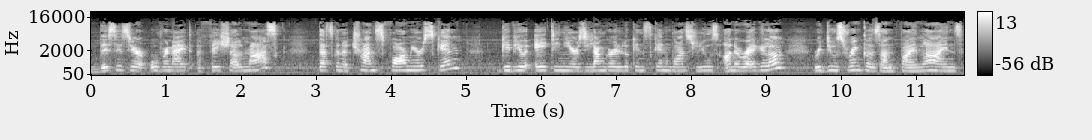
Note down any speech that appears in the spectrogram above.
This is your overnight facial mask that's to transform your skin give you 18 years younger looking skin once used on a regular reduce wrinkles and fine lines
